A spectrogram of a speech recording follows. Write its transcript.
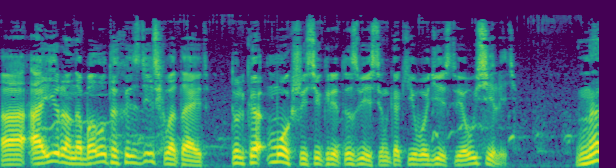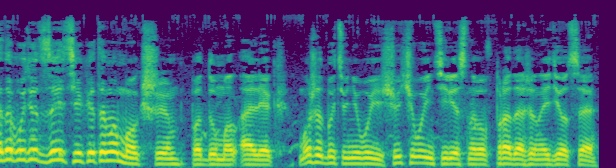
А Аира на болотах и здесь хватает, только Мокший секрет известен, как его действия усилить. «Надо будет зайти к этому Мокши», — подумал Олег. «Может быть, у него еще чего интересного в продаже найдется».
